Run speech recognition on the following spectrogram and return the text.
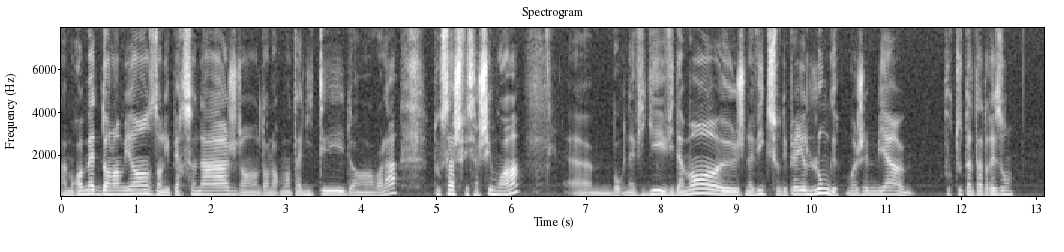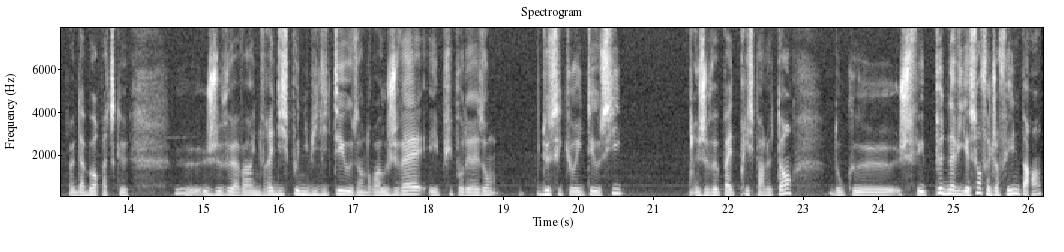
à me remettre dans l'ambiance, dans les personnages, dans, leur mentalité, dans voilà. Tout ça, je fais ça chez moi. Euh, bon, naviguer évidemment, euh, je navigue sur des périodes longues. Moi, j'aime bien euh, pour tout un tas de raisons. D'abord parce que je veux avoir une vraie disponibilité aux endroits où je vais, et puis pour des raisons de sécurité aussi. Je veux pas être prise par le temps, donc je fais peu de navigation. En fait, j'en fais une par an.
